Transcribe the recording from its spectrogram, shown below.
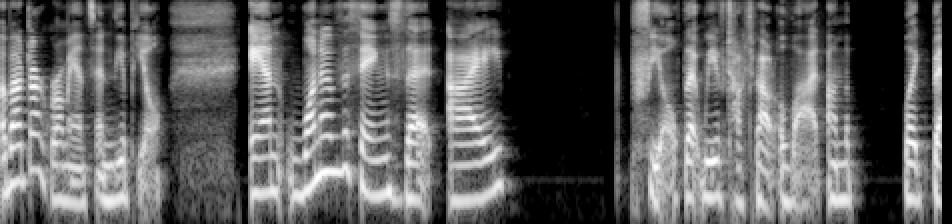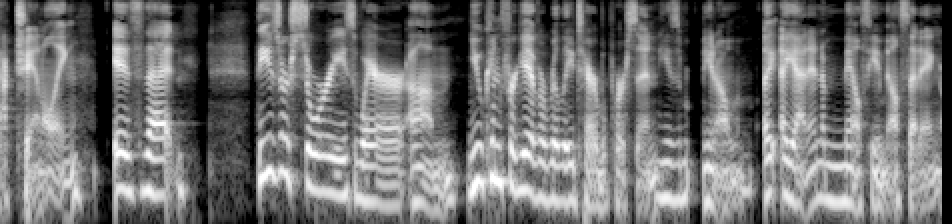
about dark romance and the appeal. And one of the things that I feel that we have talked about a lot on the like back channeling is that these are stories where um, you can forgive a really terrible person. He's, you know, again, in a male female setting,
